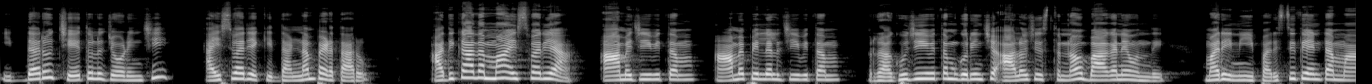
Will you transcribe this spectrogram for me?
ఇద్దరూ చేతులు జోడించి ఐశ్వర్యకి దండం పెడతారు. అది కాదమ్మా ఐశ్వర్య! ఆమె జీవితం ఆమె పిల్లల జీవితం రఘు జీవితం గురించి ఆలోచిస్తున్నావు బాగానే ఉంది. మరి నీ పరిస్థితి ఏంటమ్మా?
